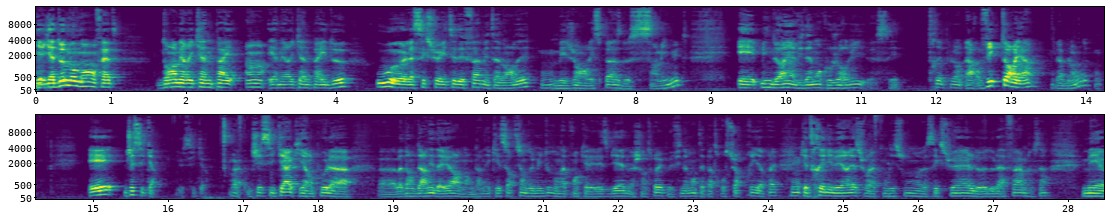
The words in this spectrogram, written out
Il y, a- il y a deux moments en fait, dans American Pie 1 et American Pie 2, où euh, la sexualité des femmes est abordée, Mm. mais genre en l'espace de 5 minutes. Et mine de rien, évidemment qu'aujourd'hui, c'est très plus. Alors, Victoria, la blonde, et Jessica. Jessica. Voilà, Jessica qui est un peu la. Euh, bah, dans le dernier d'ailleurs, dans le dernier qui est sorti en 2012, on apprend qu'elle est lesbienne, machin truc, mais finalement t'es pas trop surpris après, Mm. qui est très libérée sur la condition euh, sexuelle de, de la femme, tout ça. Mais euh,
